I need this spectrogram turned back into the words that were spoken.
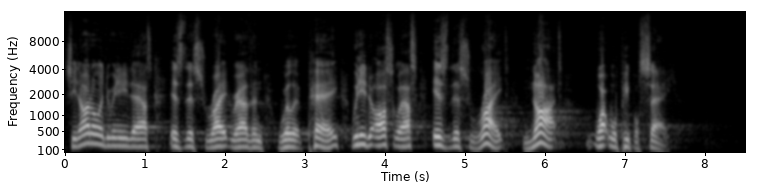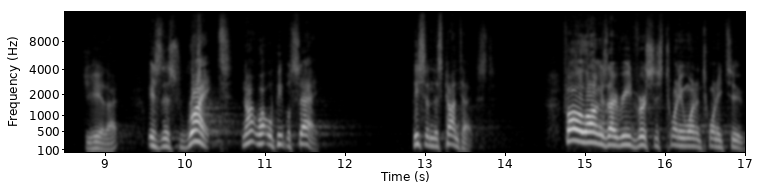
See, not only do we need to ask, is this right rather than will it pay? We need to also ask, is this right? Not what will people say? Did you hear that? Is this right? Not what will people say? At least in this context. Follow along as I read verses 21 and 22.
